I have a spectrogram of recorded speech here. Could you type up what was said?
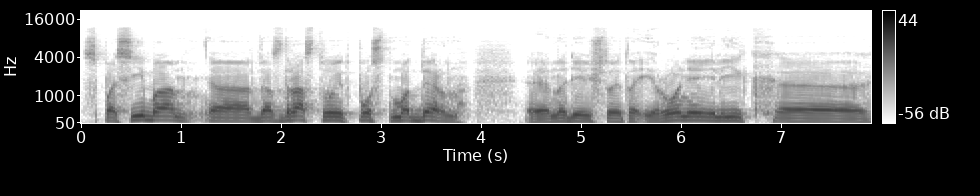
спасибо, э, да здравствует постмодерн. Э, надеюсь, что это ирония, Ильик э,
